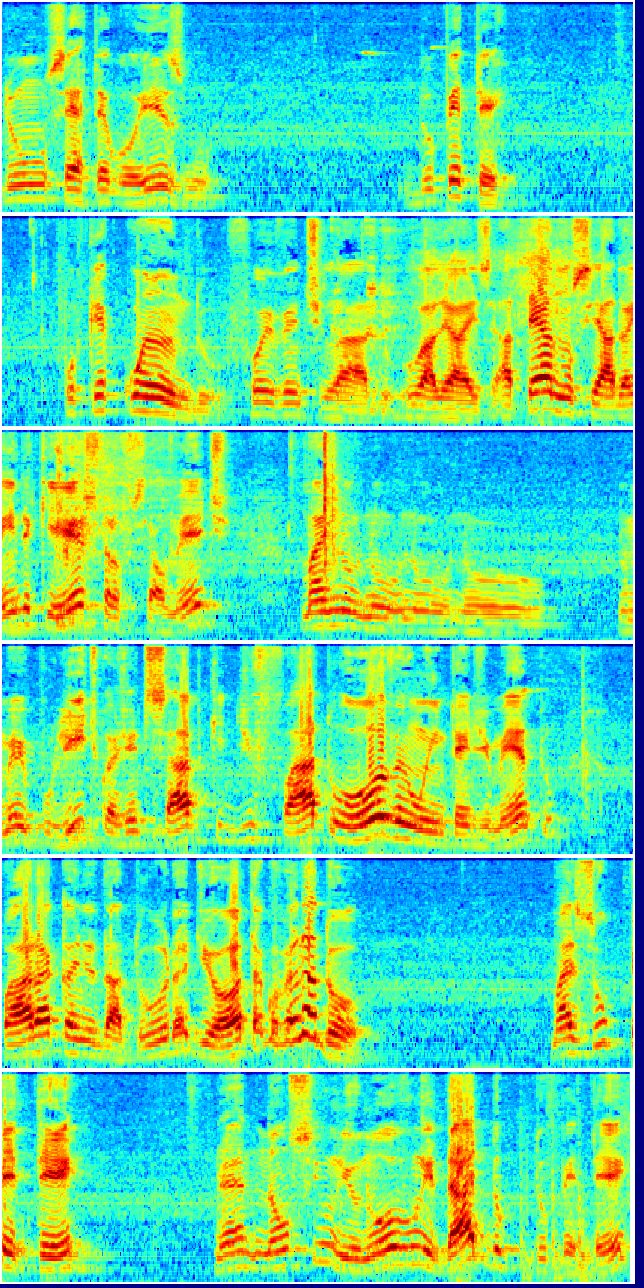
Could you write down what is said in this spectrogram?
de um certo egoísmo do PT. Porque quando foi ventilado, ou aliás, até anunciado ainda que extraoficialmente, mas no, no, no, no, no meio político a gente sabe que de fato houve um entendimento para a candidatura de Ota a governador. Mas o PT né, não se uniu, não houve unidade do, do PT,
